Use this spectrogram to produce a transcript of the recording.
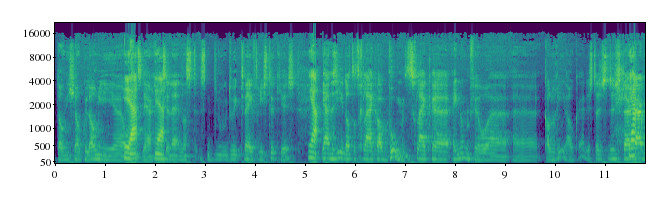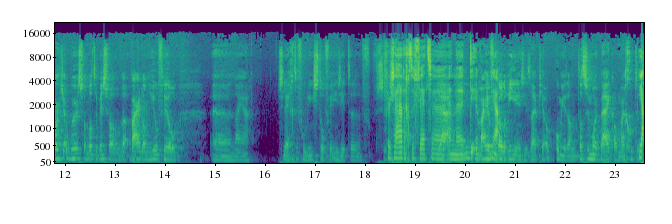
Tony Chocolonely of ja, iets dergelijks. Ja. En, en, dan doe, ik twee of drie stukjes. Ja. ja, en dan zie je dat het gelijk al boem. Het is gelijk enorm veel calorieën ook. Hè? Dus, dus, dus daar, ja. daar word je ook bewust van dat er best wel, waar dan heel veel, nou ja, slechte voedingsstoffen in zitten. Verzadigde vetten. Ja. En, uh, en, waar heel veel ja. calorieën in zitten, daar heb je ook, kom je dan, dat is een mooi bijkomen. Maar goed, het ja.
